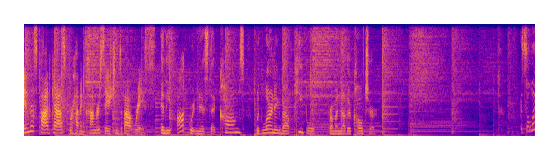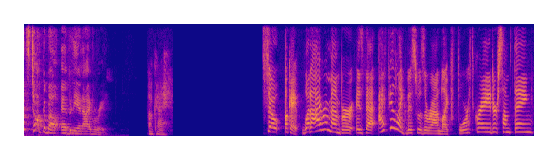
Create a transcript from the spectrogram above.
In this podcast, we're having conversations about race and the awkwardness that comes with learning about people from another culture. So let's talk about ebony and ivory. Okay. So, okay, what I remember is that I feel like this was around like fourth grade or something.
